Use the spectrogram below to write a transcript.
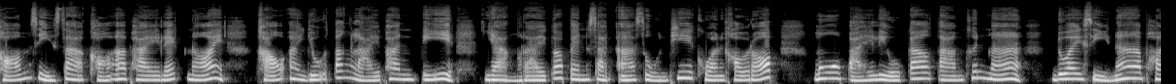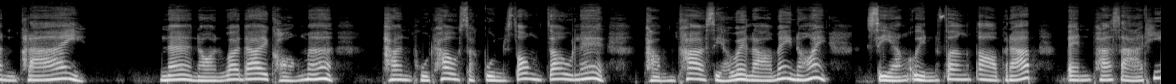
ค้อมศีรษะขออภัยเล็กน้อย เขาอายุตั้งหลายพันปี อย่างไรก็เป็นสัตว์อาสูรที่ควรเคารพ มู่ไปหลิวก้าวตามขึ้นมา ด้วยสีหน้าผ่อนคลาย แน่นอนว่าได้ของมาท่านผู้เท่าสกุลซ่งเจ้าเล่ห์ทำข้าเสียเวลาไม่น้อย เสียงอินเฟิงตอบรับ เป็นภาษาที่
